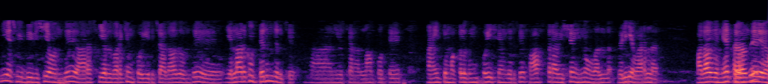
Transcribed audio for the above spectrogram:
பிஎஸ்பிபி விஷயம் வந்து அரசியல் வரைக்கும் போயிருச்சு. அதாவது வந்து எல்லாருக்கும் தெரிஞ்சிருச்சு. நியூஸ் சேனல்லாம் போட்டு அனைத்து மக்களுக்கும் போய் சேர்ந்துருச்சு. சாஸ்திரா விஷயம் இன்னும் வரல வெளியே வரல. அதாவது நேத்து அதாவது வந்து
